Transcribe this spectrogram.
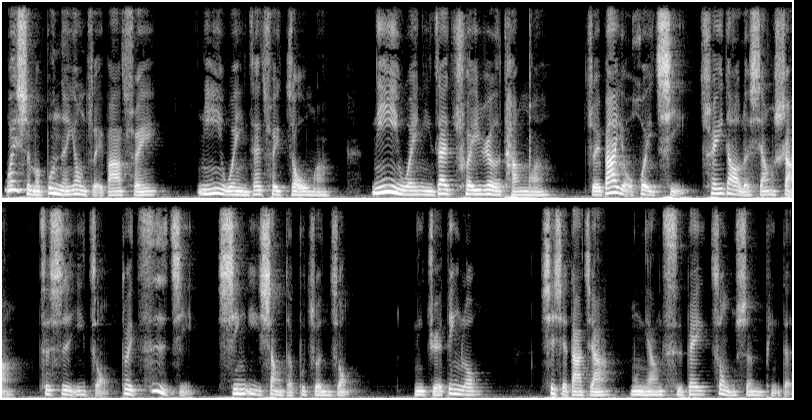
为什么不能用嘴巴吹？你以为你在吹粥吗？你以为你在吹热汤吗？嘴巴有晦气，吹到了香上，这是一种对自己心意上的不尊重。你决定喽。谢谢大家，母娘慈悲，众生平等。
